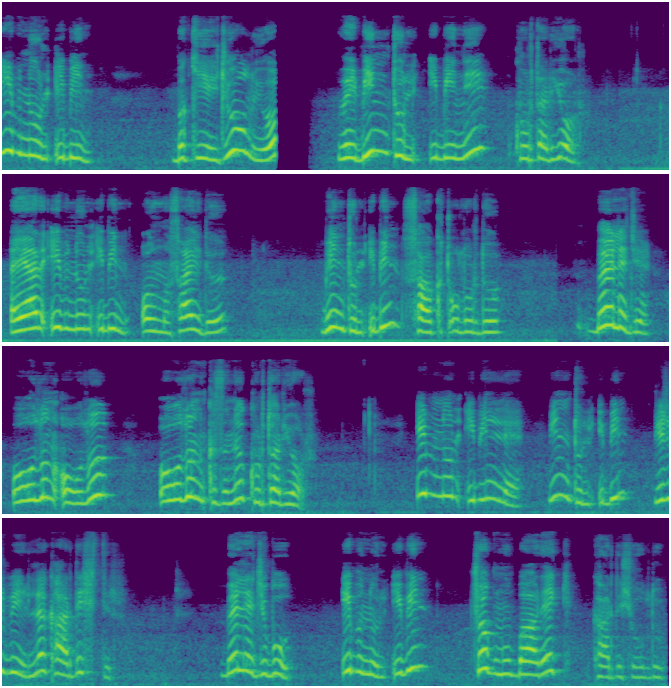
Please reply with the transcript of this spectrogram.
İbnül İbn bakiyeci oluyor ve Bintül İbn'i kurtarıyor. Eğer İbnül İbn olmasaydı Bintül İbn sakıt olurdu. Böylece oğlun oğlu oğlun kızını kurtarıyor. İbnül İbn ile Bintül İbn birbiriyle kardeştir. Böylece bu İbnül İbn çok mübarek kardeş oldu.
